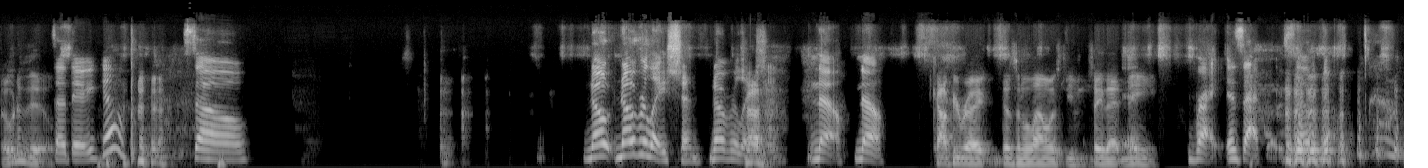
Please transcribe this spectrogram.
Bo DeVille. So there you go. so no, no relation. No relation. no, no. Copyright doesn't allow us to even say that name. Right, exactly. So,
